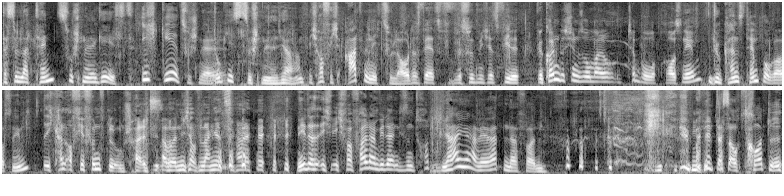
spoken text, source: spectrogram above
dass du latent zu schnell gehst? Ich gehe zu schnell. Du gehst zu schnell, ja. Ich hoffe, ich atme nicht zu laut. Das, jetzt, das würde mich jetzt viel. Wir können ein bisschen so mal Tempo rausnehmen. Du kannst Tempo rausnehmen, Ich kann auf vier Fünftel umschalten. aber nicht auf lange Zeit. nee, das, ich, ich verfall dann wieder in diesen Trott. ja, ja, wir hörten davon. Man nennt das auch Trottel.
